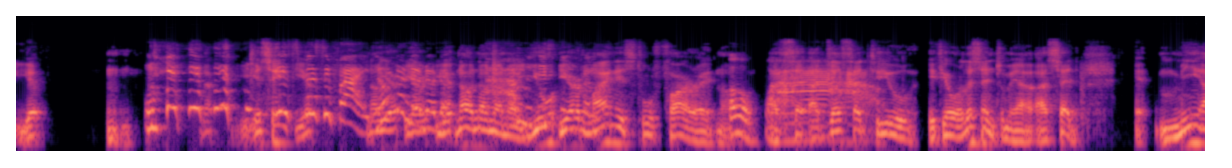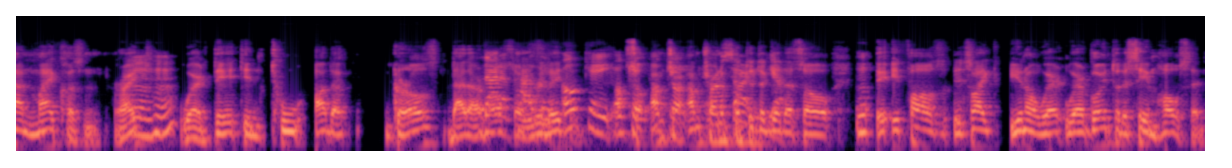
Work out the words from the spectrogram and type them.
yep. You see specify no no, no no no no no, no, no, no. I'm You, your mind is too far right now. oh wow I said, I just said to you, if you were listening to me, I, I said, eh, me and my cousin, right, Mhm. were dating two other girls that are that also related. okay okay so I'm okay. trying. I'm trying to Sorry, put it together so Mm. it, it falls. It's like you know we're we're going to the same house then.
